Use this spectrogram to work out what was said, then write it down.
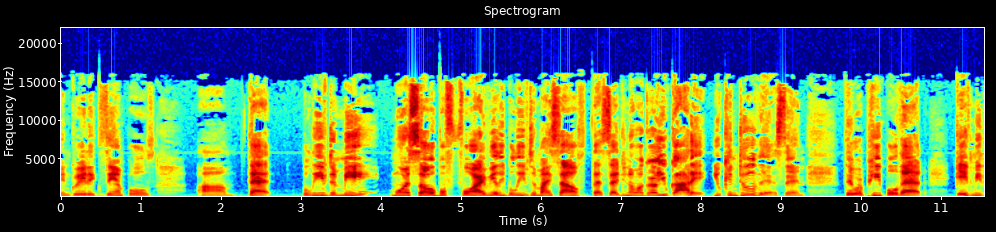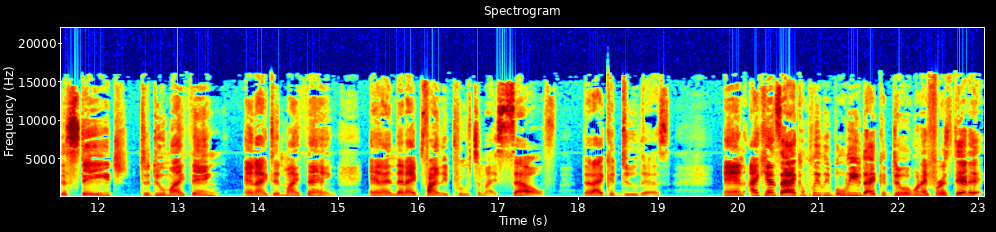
and great examples um, that believed in me more so before I really believed in myself. That said, you know what, girl, you got it. You can do this. And there were people that gave me the stage to do my thing, and I did my thing. And then I finally proved to myself that I could do this. And I can't say I completely believed I could do it when I first did it,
